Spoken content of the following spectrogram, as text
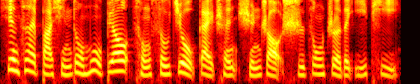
现在把行动目标从搜救改成寻找失踪者的遗体。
